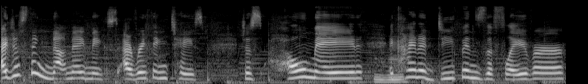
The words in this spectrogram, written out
I just think nutmeg makes everything taste just homemade. Mm-hmm. It kind of deepens the flavor.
